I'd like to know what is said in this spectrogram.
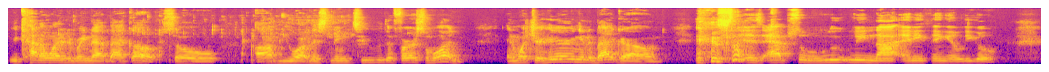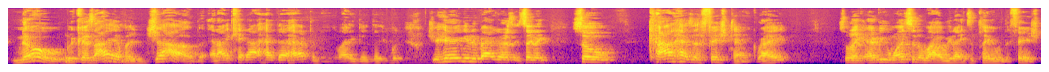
we kind of wanted to bring that back up. So um, you are listening to the first one, and what you're hearing in the background is like, is absolutely not anything illegal. no, because I have a job and I cannot have that happening. Like the, the, what you're hearing in the background, it's like, like so. Kyle has a fish tank, right? So like every once in a while, we like to play with the fish.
